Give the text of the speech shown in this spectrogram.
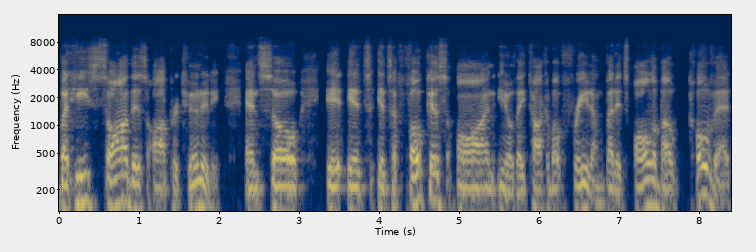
but he saw this opportunity. And so it, it's it's a focus on, you know, they talk about freedom, but it's all about COVID.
